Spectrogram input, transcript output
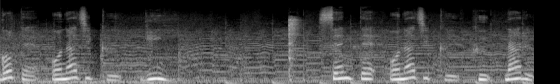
後手同じく銀。先手同じく歩成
